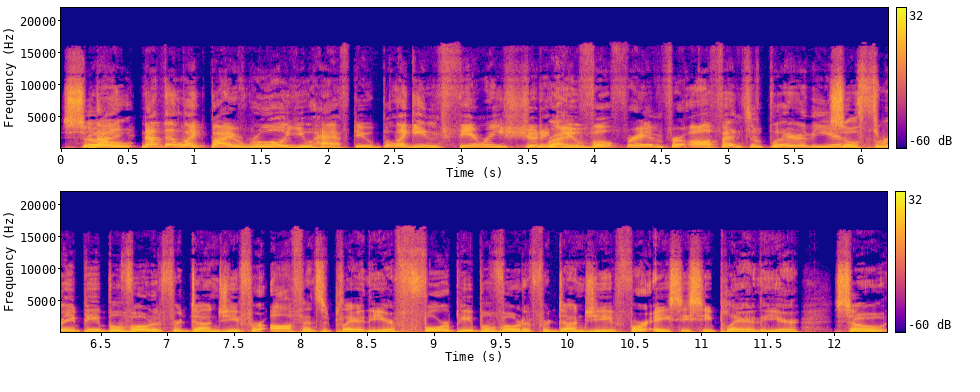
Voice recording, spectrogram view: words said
So not, not that like by rule you have to, but like in theory, shouldn't Right. you vote for him for Offensive Player of the Year? So three people voted for Dungey for Offensive Player of the Year. Four people voted for Dungey for ACC Player of the Year. So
